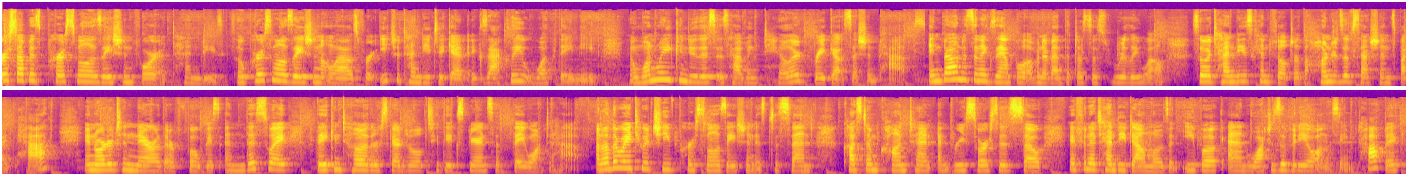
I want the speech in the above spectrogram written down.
First up is personalization for attendees. So personalization allows for each attendee to get exactly what they need. And one way you can do this is having tailored breakout session paths. Inbound is an example of an event that does this really well. So attendees can filter the hundreds of sessions by path in order to narrow their focus. And this way they can tailor their schedule to the experience that they want to have. Another way to achieve personalization is to send custom content and resources. So if an attendee downloads an ebook and watches a video on the same topic,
